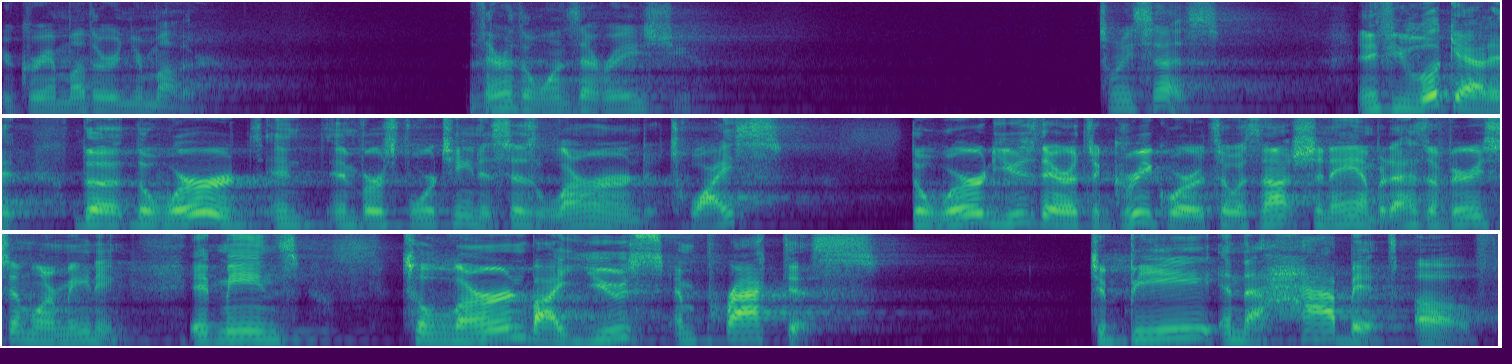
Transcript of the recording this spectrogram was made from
Your grandmother and your mother. They're the ones that raised you. That's what he says. And if you look at it, the, the word in, in verse 14, it says learned twice. The word used there, it's a Greek word, so it's not shanan, but it has a very similar meaning. It means to learn by use and practice, to be in the habit of.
